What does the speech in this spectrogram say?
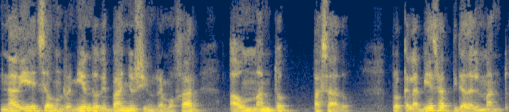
Nadie echa un remiendo de paño sin remojar a un manto pasado, porque la pieza tira del manto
